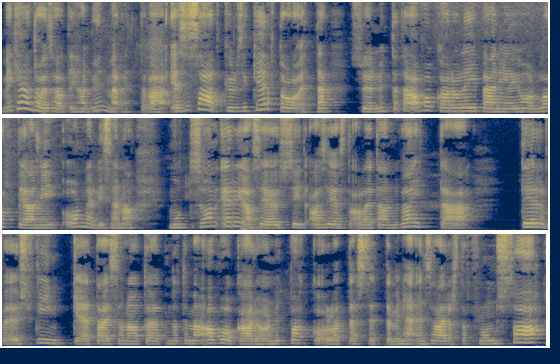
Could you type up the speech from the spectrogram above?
Mikä on toisaalta ihan ymmärrettävää. Ja sä saat, kyllä se kertoo, että syön nyt tätä avokadoleipääni ja juon latteani onnellisena. Mutta se on eri asia, jos siitä asiasta aletaan väittää, terveysvinkkejä tai sanotaan, että no tämä avokado on nyt pakko olla tässä, että minä en sairasta flunssaa.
